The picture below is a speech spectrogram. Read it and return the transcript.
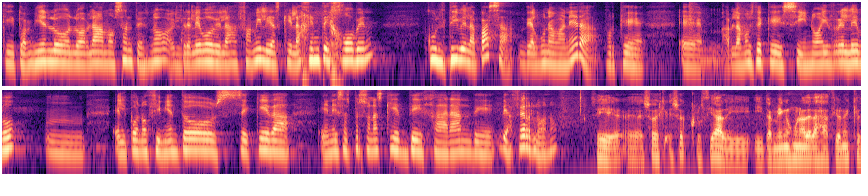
que también lo, lo hablábamos antes, ¿no? El relevo de las familias, que la gente joven cultive la pasa de alguna manera, porque eh, hablamos de que si no hay relevo, mm, el conocimiento se queda en esas personas que dejarán de, hacerlo, ¿no? Sí, eso es, eso es crucial y, también es una de las acciones que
